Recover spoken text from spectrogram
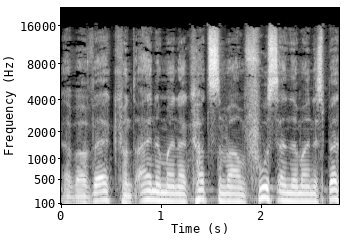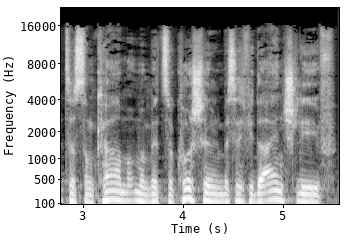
Er war weg und eine meiner Katzen war am Fußende meines Bettes und kam, um mit mir zu kuscheln, bis ich wieder einschlief.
